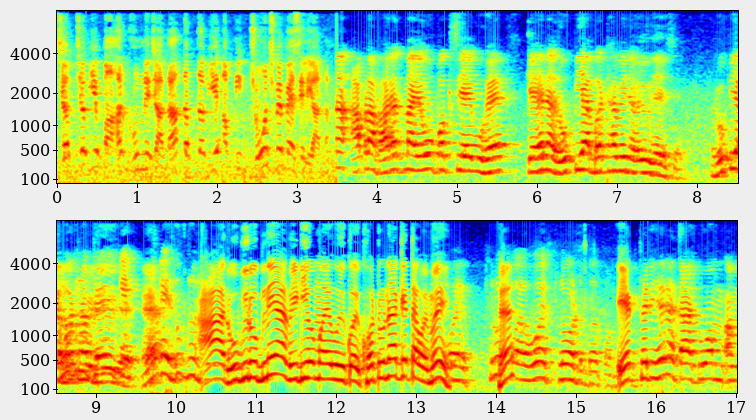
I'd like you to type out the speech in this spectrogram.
जब जब ये बाहर घूमने जाता तब तब ये अपनी चोंच में पैसे ले आता આપણા ભારતમાં એવું પક્ષી આવ્યું છે કે એને રૂપિયા બઠાવીને વયું જાય છે રૂપિયા રૂબરૂ બઠાવીને જોયું વયું કે- જાય એ રૂબરૂ હે? આ રૂબરૂબ ને આ વિડીયોમાં આવ્યું કોઈ ખોટું ના કહેતા હોય મય હોય proof હે? હોય ફ્લોટ બાપા એક ફેરી છે ને તા તું આમ આમ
